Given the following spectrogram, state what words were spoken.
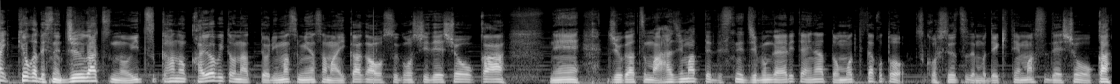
はい、今日がですね、10月の5日の火曜日となっております。皆様いかがお過ごしでしょうか？ね10月も始まってですね、自分がやりたいなと思ってたことを少しずつでもできてますでしょうか？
